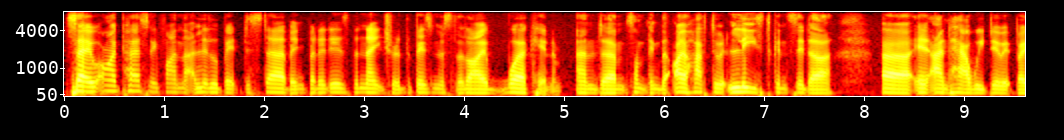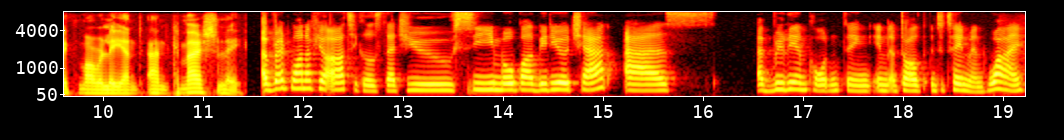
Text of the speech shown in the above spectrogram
So I personally find that a little bit disturbing, but it is the nature of the business that I work in and um, something that I have to at least consider uh, and how we do it both morally and, and commercially. I've read one of your articles that you see mobile video chat as a really important thing in adult entertainment. Why?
